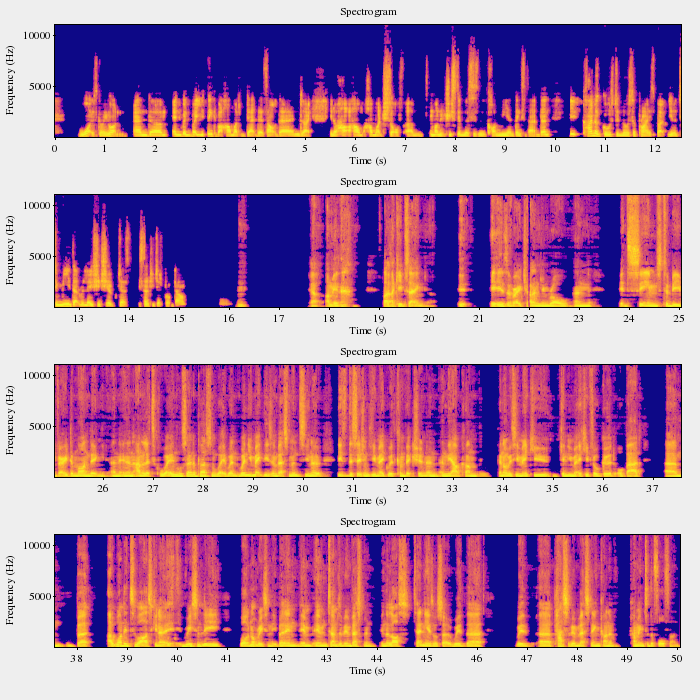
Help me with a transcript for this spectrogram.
what is going on? And, um, and when, but you think about how much debt that's out there and like, you know, how, how, how much sort of, um, monetary stimulus is in the economy and things like that, then it kind of goes to no surprise. But, you know, to me, that relationship just essentially just broke down. Hmm. Yeah. I mean, I, I keep saying it, it is a very challenging role and it seems to be very demanding and in an analytical way and also in a personal way. When when you make these investments, you know, these decisions you make with conviction and, and the outcome mm. can obviously make you can you make you feel good or bad. Um, but I wanted to ask, you know, recently, well, not recently, but in, in, in terms of investment in the last 10 years or so with, uh, with, uh, passive investing kind of coming to the forefront.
